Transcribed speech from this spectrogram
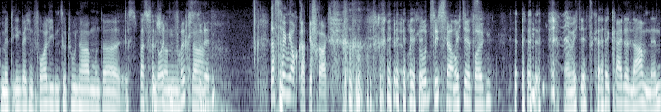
mit irgendwelchen Vorlieben zu tun haben und da ist was für Leuten folgst klar. du denn? Das habe ich mir auch gerade gefragt. Und lohnt sich ja auch zu folgen. er möchte jetzt keine, keine Namen nennen.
